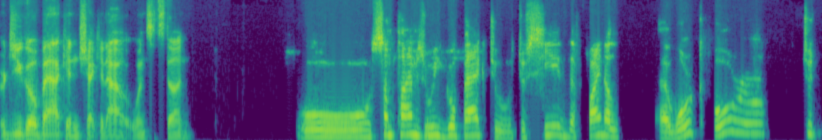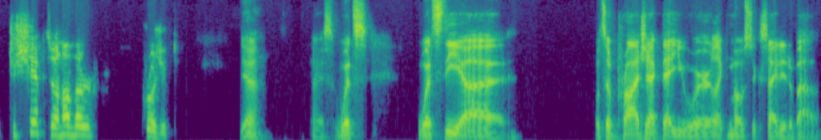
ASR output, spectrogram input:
or do you go back and check it out once it's done? Oh, sometimes we go back to to see the final uh, work or to to shift to another project. Yeah, nice. What's what's the uh, what's a project that you were like most excited about?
